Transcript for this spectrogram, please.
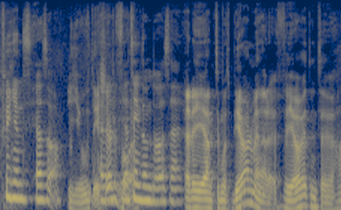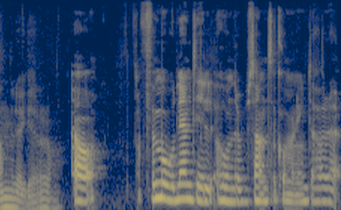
Fick jag inte säga så? Jo, det är klart du får. jag tänkte om det var så här. Eller gentemot Björn menar du? För jag vet inte hur han reagerar då. Ja, förmodligen till 100% så kommer ni inte höra det här.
